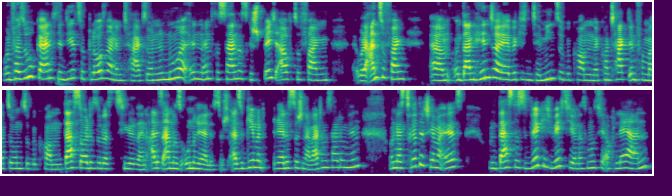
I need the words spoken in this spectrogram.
und versuch gar nicht den Deal zu closen an dem Tag, sondern nur ein interessantes Gespräch aufzufangen oder anzufangen, Ähm, und dann hinterher wirklich einen Termin zu bekommen, eine Kontaktinformation zu bekommen, das sollte so das Ziel sein. Alles andere ist unrealistisch. Also geh mit realistischen Erwartungshaltungen hin. Und das dritte Thema ist, und das ist wirklich wichtig und das muss ich auch lernen,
